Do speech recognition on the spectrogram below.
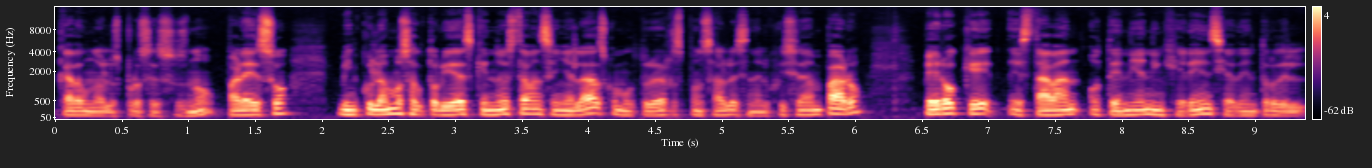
cada uno de los procesos, ¿no? Para eso vinculamos autoridades que no estaban señaladas como autoridades responsables en el juicio de amparo, pero que estaban o tenían injerencia dentro del,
